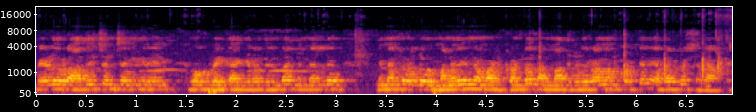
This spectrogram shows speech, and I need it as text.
ಬೇಳೂರು ಆದಿಚುಂಚನಗಿರಿ ಹೋಗಬೇಕಾಗಿರೋದ್ರಿಂದ ನಿಮ್ಮೆಲ್ಲ ನಿಮ್ಮೆಲ್ಲರಲ್ಲೂ ಮನವಿಯನ್ನು ಮಾಡಿಕೊಂಡು ನಾನು ಮಾತುಗಳು ವಿರಾಮ ಕೊಡ್ತೀನಿ. ಎಲ್ಲರಿಗೂ ಶರಣಾರ್ಥಿ.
